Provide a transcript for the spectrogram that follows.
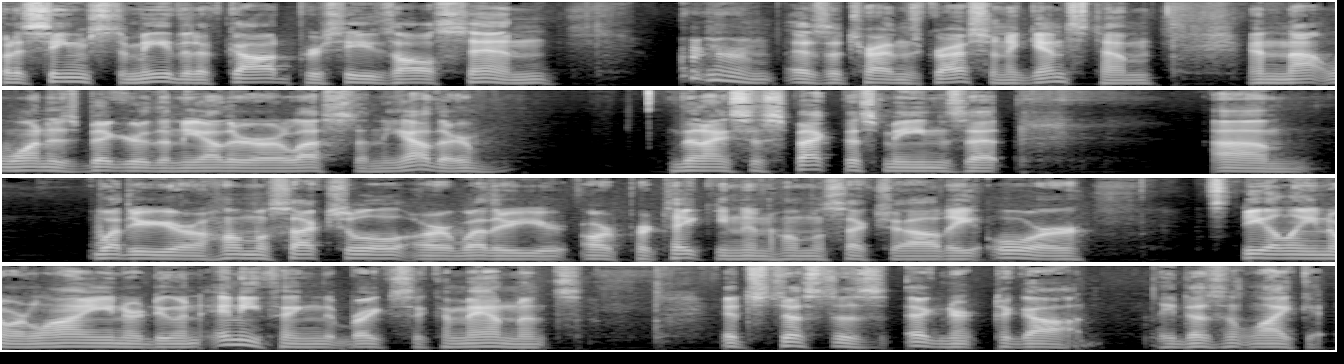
but it seems to me that if God perceives all sin as a transgression against him, and not one is bigger than the other or less than the other, then I suspect this means that um, whether you're a homosexual or whether you are partaking in homosexuality or stealing or lying or doing anything that breaks the commandments, it's just as ignorant to God. He doesn't like it.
